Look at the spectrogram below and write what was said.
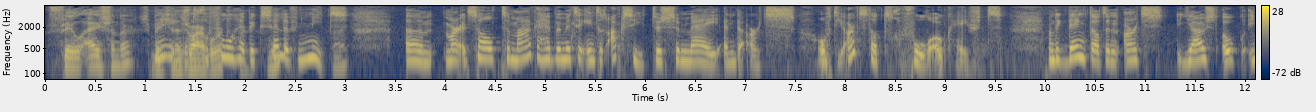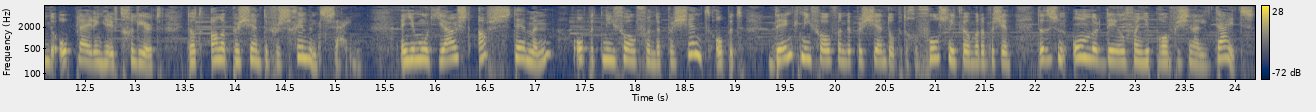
veel eisender? Dat is een nee, beetje een zwaar dat gevoel woord. heb ik zelf niet. Ehm, maar het zal te maken hebben met de interactie tussen mij en de arts. Of die arts dat gevoel ook heeft. Want ik denk dat een arts juist ook in de opleiding heeft geleerd... dat alle patiënten verschillend zijn. En je moet juist afstemmen op het niveau van de patiënt. Op het denkniveau van de patiënt, op het gevoelsniveau van de patiënt. Dat is een onderdeel van je professionaliteit.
